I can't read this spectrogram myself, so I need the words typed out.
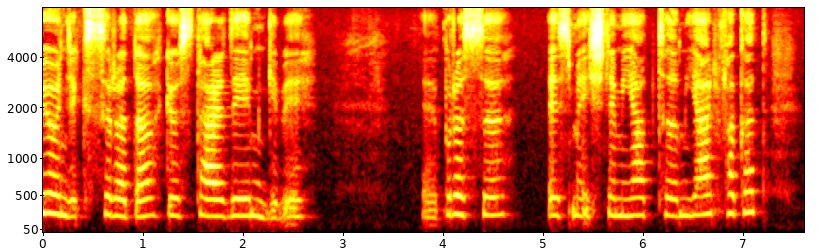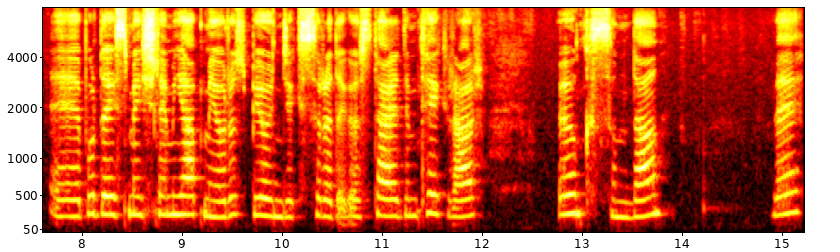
Bir önceki sırada gösterdiğim gibi e, burası esme işlemi yaptığım yer fakat e, burada esme işlemi yapmıyoruz. Bir önceki sırada gösterdim. Tekrar ön kısımdan ve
